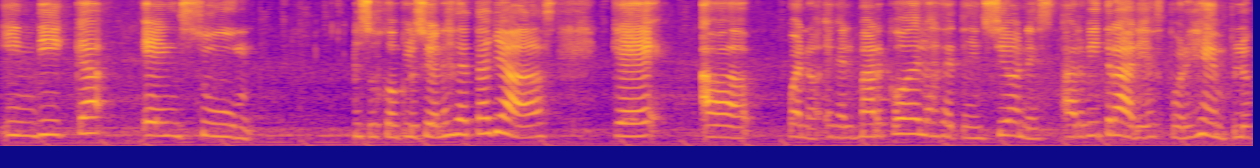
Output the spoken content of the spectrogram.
indica en, su, en sus conclusiones detalladas que... Ah, bueno, en el marco de las detenciones arbitrarias, por ejemplo,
